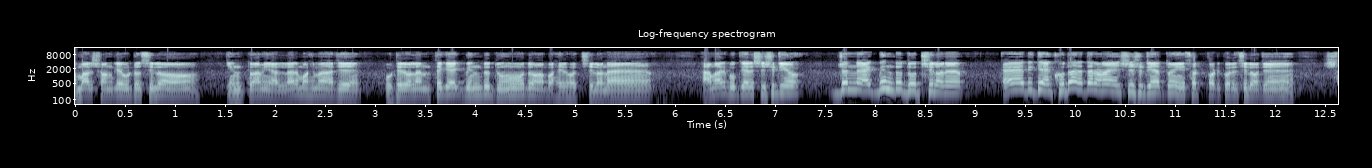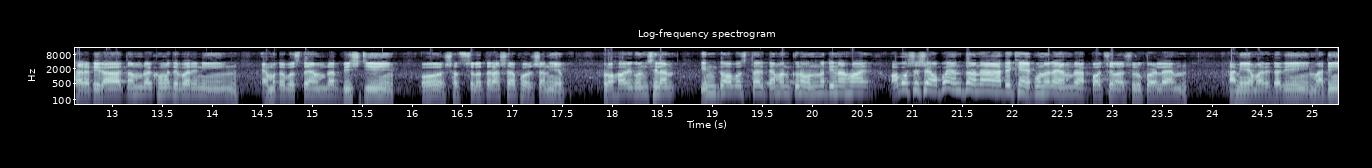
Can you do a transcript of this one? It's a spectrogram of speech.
আমার সঙ্গে উঠো ছিল কিন্তু আমি আল্লাহর মহিমা যে উঠে ওলান থেকে এক বিন্দু দুধ বাহির হচ্ছিল না। আমার বুকের শিশুটিও জন্য এক বিন্দু দুধ ছিল না। এদিকে ক্ষুধার তাড়নায় শিশুটি এতই ছটফট করেছিল যে সারাটি রাত আমরা ঘুমাতে পারিনি। এমত অবস্থায় আমরা বৃষ্টি ও সচ্ছলতার আশা ভরসা নিয়ে প্রহর গুনছিলাম। কিন্তু অবস্থার তেমন কোনো উন্নতি না হয়, অবশেষে অপয়ন্ত না দেখে পুনরায় আমরা পথ চলা শুরু করলাম। আমি আমার দাদি মাটি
